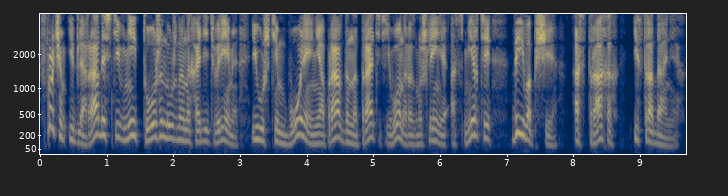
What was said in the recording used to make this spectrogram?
Впрочем, и для радости в ней тоже нужно находить время, и уж тем более неоправданно тратить его на размышления о смерти, да и вообще о страхах и страданиях.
